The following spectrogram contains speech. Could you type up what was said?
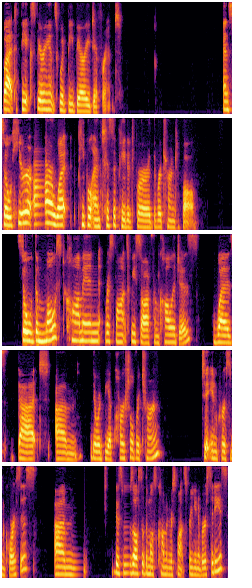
but the experience would be very different. And so here are what people anticipated for the return to fall. So the most common response we saw from colleges was that um, there would be a partial return to in-person courses. Um, this was also the most common response for universities.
